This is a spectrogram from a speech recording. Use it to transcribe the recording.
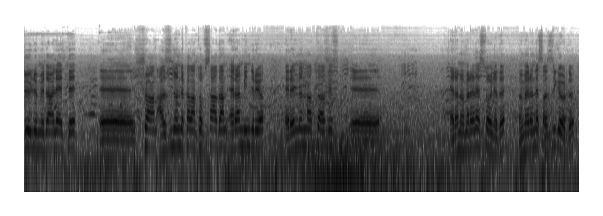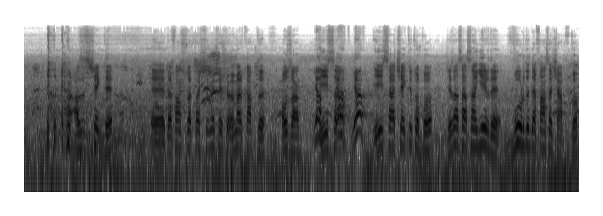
Tüylü müdahale etti. Ee, şu an Aziz'in önünde kalan top sağdan Eren bindiriyor. Eren'in önüne attı Aziz. Ee, Eren Ömer Enes'le oynadı. Ömer Enes Aziz'i gördü. Aziz çekti. Ee, defans uzaklaştırmaya çalışıyor. Ömer kaptı. Ozan, Yap İsa, yap yap. İsa çekti topu. Ceza sahasına girdi. Vurdu defansa çarptı top.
